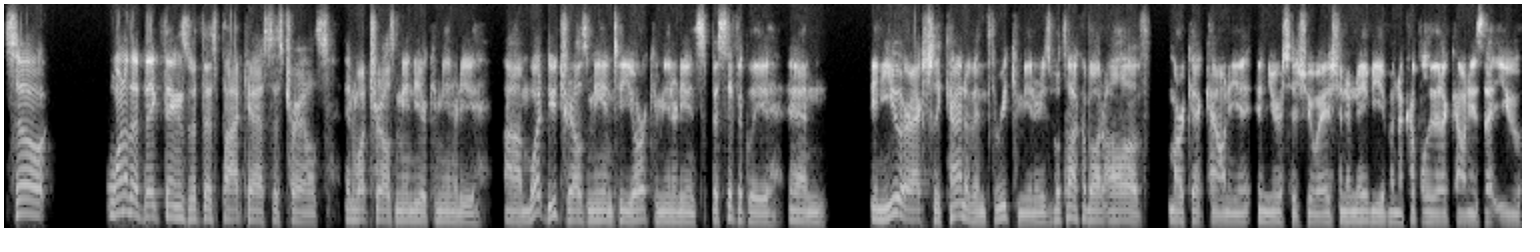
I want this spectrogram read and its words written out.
So one of the big things with this podcast is trails and what trails mean to your community. Um, what do trails mean to your community and specifically? And and you are actually kind of in three communities. We'll talk about all of Marquette County in your situation, and maybe even a couple of the other counties that you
